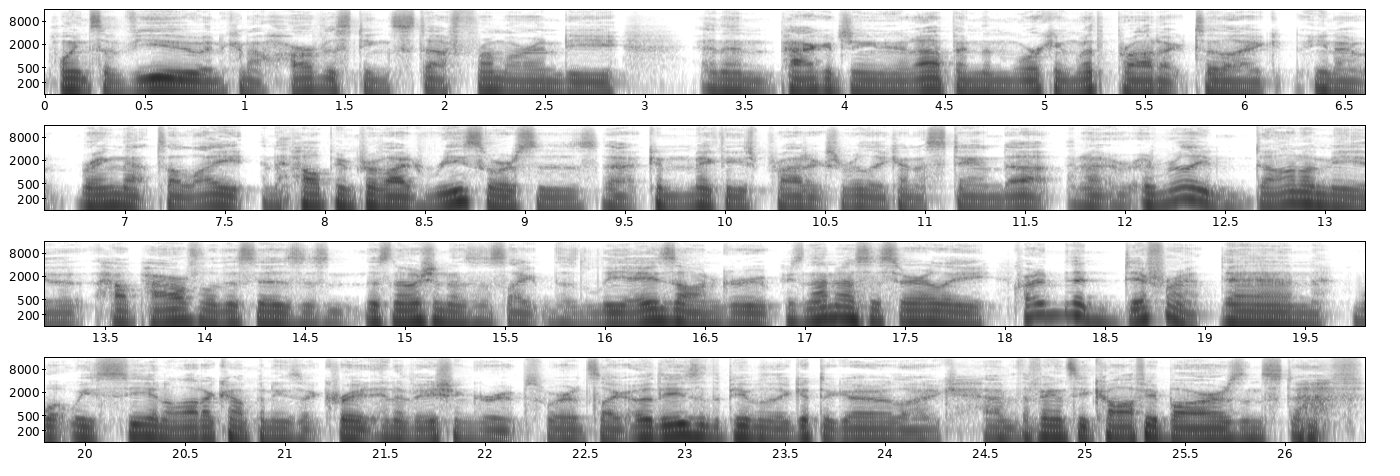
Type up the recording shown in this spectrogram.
points of view and kind of harvesting stuff from R&D and then packaging it up and then working with product to like you know bring that to light and helping provide resources that can make these products really kind of stand up. And it really dawned on me that how powerful this is this, this notion is this like this liaison group who's not necessarily quite a bit different than what we see in a lot of companies that create innovation groups where it's like oh these are the people that get to go like have the fancy coffee bars and stuff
